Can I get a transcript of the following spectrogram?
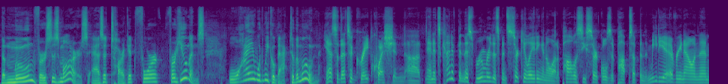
The moon versus Mars as a target for, for humans why would we go back to the moon? Yeah, so that's a great question. Uh, and it's kind of been this rumor that's been circulating in a lot of policy circles. It pops up in the media every now and then.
